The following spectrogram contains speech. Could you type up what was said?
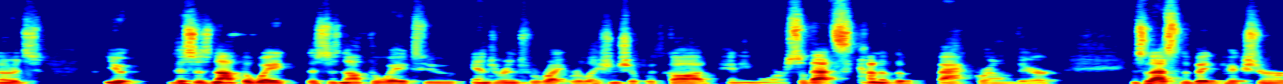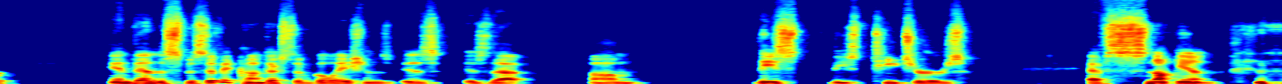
In other words, you this is not the way this is not the way to enter into a right relationship with god anymore. So that's kind of the background there. And so that's the big picture. And then the specific context of galatians is is that um, these these teachers have snuck in.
